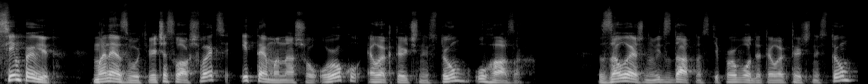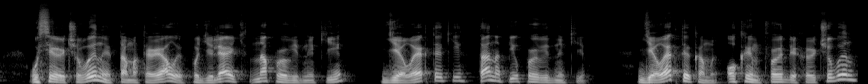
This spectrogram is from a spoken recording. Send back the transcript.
Всім привіт! Мене звуть В'ячеслав Швець і тема нашого уроку електричний струм у газах. Залежно від здатності проводити електричний струм, усі речовини та матеріали поділяють на провідники, діелектрики та напівпровідники. Діелектриками, окрім твердих речовин,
